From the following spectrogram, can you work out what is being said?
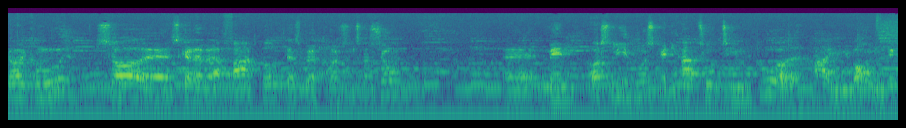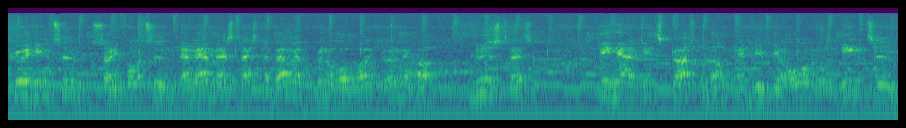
Når I kommer ud, så øh, skal der være fart på, der skal være koncentration. Øh, men også lige husk, at I har to timer. Uret har I i vognen, det kører hele tiden, så I får tiden. Lad være med at stresse, lad være med at begynde at råbe højt, lad være med at lyde stress. Det her det er et spørgsmål om, at vi bliver overvåget hele tiden.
